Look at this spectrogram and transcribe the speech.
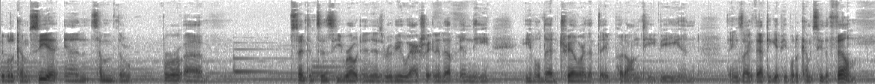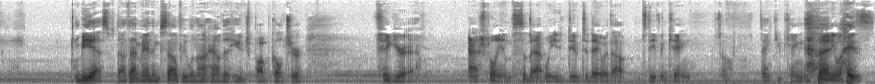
people to come see it, and some of the uh, sentences he wrote in his review actually ended up in the Evil Dead trailer that they put on TV and things like that to get people to come see the film. But yes, without that man himself, we will not have the huge pop culture figure Ash Williams that we do today without Stephen King. So thank you, King. Anyways,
